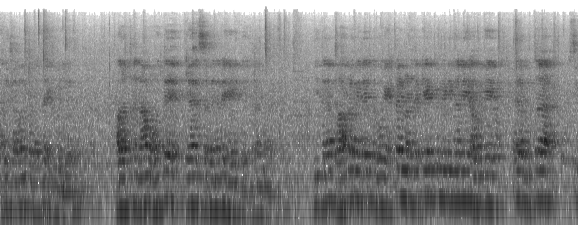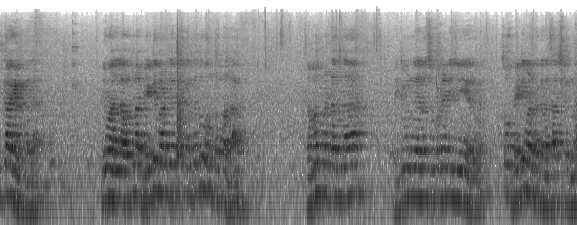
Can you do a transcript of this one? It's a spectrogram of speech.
ಅದಕ್ಕೆ ಸಂಬಂಧಪಟ್ಟಂಥ ಎಕ್ಸಿಮಿನಿಯರ್ ಅವ್ರ ನಾವು ಅವತ್ತೇ ಕೆ ಆರ್ ಎಸ್ ಸಭೆಯಲ್ಲಿ ಹೇಳಿದ್ದೇವೆ ಈ ಥರ ಪ್ರಾಬ್ಲಮ್ ಇದೆ ಅಂತ ಹೋಗಿ ಎಕ್ಸ್ಪ್ಲೈನ್ ಮಾಡಿದ್ರೆ ಕೆ ಡಿ ಪಿ ಮೀಟಿಂಗಲ್ಲಿ ಅವ್ರಿಗೆ ಉತ್ತರ ಸಿಕ್ಕಾಗಿರ್ತಲ್ಲ ನೀವು ಅಲ್ಲಿ ಅವ್ರನ್ನ ಭೇಟಿ ಮಾಡಬೇಕಂತಕ್ಕಂಥದ್ದು ಒಂದು ತಪ್ಪಲ್ಲ. ಸಂಬಂಧಪಟ್ಟಂಥ ಎಕ್ಸಿಮಿನಿಯರು ಸೂಪರ್ ಇಂಜಿನಿಯರು ಸೊ ಭೇಟಿ ಮಾಡಬೇಕಲ್ಲ ಶಾಸಕರನ್ನ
